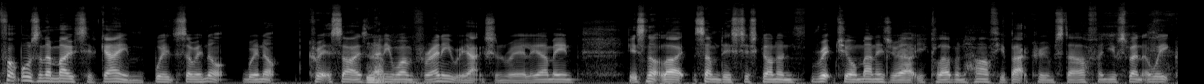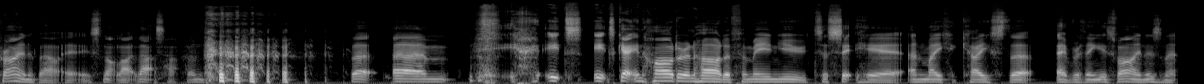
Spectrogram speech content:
football's an emotive game. We're, so we're not we're not criticising No. anyone for any reaction really. I mean, it's not like somebody's just gone and ripped your manager out of your club and half your backroom staff, and you've spent a week crying about it. It's not like that's happened. but um, it's it's getting harder and harder for me and you to sit here and make a case that everything is fine, isn't it?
